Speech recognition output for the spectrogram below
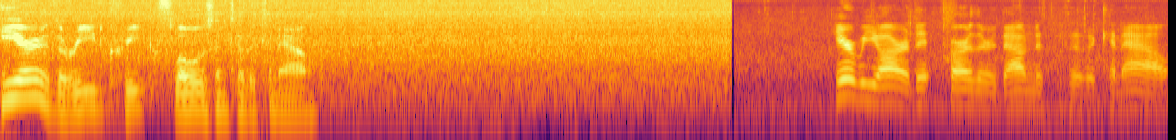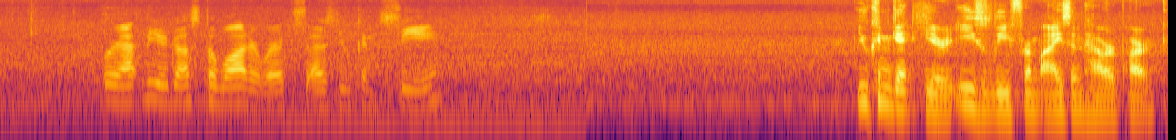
Here, the Reed Creek flows into the canal. Here we are a bit farther down into the canal. We're at the Augusta Waterworks, as you can see. You can get here easily from Eisenhower Park.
